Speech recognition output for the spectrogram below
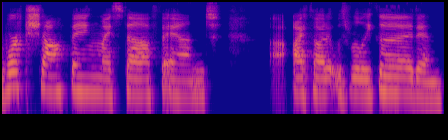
workshopping my stuff, and I thought it was really good and,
